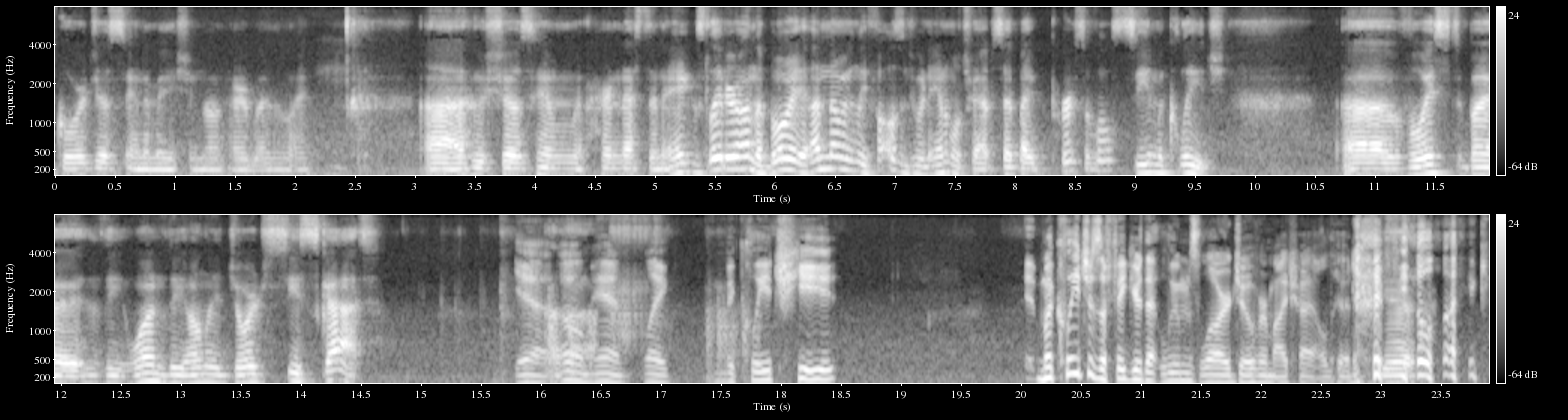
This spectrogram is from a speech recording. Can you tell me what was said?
Gorgeous animation on her, by the way uh, who shows him her nest and eggs. Later on, the boy unknowingly falls into an animal trap set by Percival C. McLeach, uh, voiced by the one, the only George C. Scott. Yeah. Uh, Oh man, like McLeach, he McLeach is a figure that looms large over my childhood. I Yeah. feel like.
